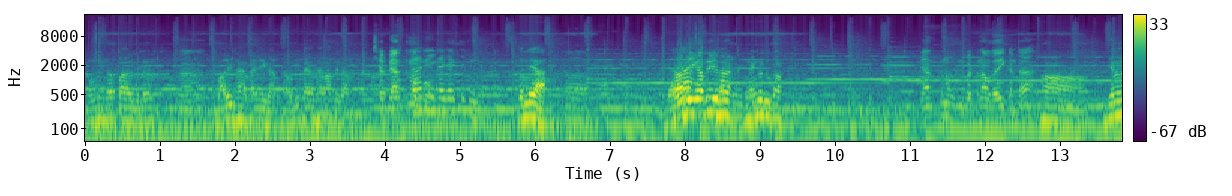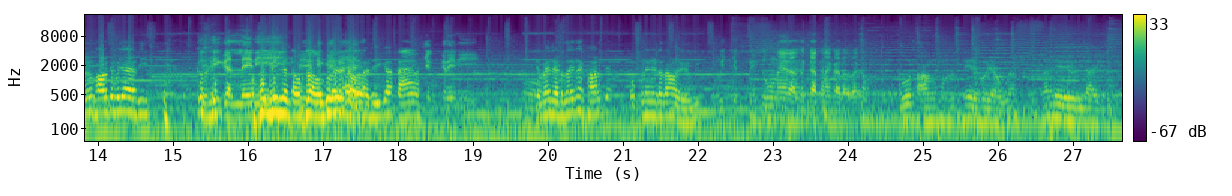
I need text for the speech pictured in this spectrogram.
ਉਹ ਨਹੀਂ ਦਾ ਪ੍ਰਗਟ ਹਾਂ। ਬਾਲੀ ਫੈ ਫੈ ਨਹੀਂ ਕਰਦਾ ਉਹਦੀ ਫੈ ਫੈ ਬੰਦ ਕਰਦਾ ਅੱਛਾ ਬੇਅੰਤ ਮੰਗੂ ਚੱਲਿਆ। ਚਲ ਠੀਕ ਆ ਤੁਸੀਂ ਮਹਿੰਗੇ ਤੂੰ ਤਾਂ। ਬੇਅੰਤ ਨੂੰ ਕੱਟਣਾ ਉਹਦਾ ਹੀ ਕੰਡਾ। ਹਾਂ। ਜਿਵੇਂ ਉਹਨੂੰ ਖਾਲ ਕੇ ਭਜਾਇਆ ਸੀ। ਕੋਈ ਗੱਲੇ ਉਹ ਵੀ ਨਹੀਂ ਲਟਾਉਣਾ ਉਹ ਵੀ ਲਟਾਉਣਾ, ਠੀਕ ਆ। ਟਾਈਮ ਚੱਕਰੇ ਨਹੀਂ। ਤੇ ਮੈਂ ਲੜਦਾ ਸੀ ਨਾ ਖਾਲ ਚ ਉਪਲੇ ਨੇੜੇ ਤਾਂ ਹੋਏ ਵੀ। ਕੋਈ ਚੱਕਰ ਨਹੀਂ ਤੂੰ ਹੁਣ ਐ ਦੱਸ ਕਰਨਾ ਕਰ ਉਹਦਾ ਕੰਮ। ਉਹ ਸ਼ਾਮ ਨੂੰ ਹੁਣ ਹਨੇਰੇ ਹੋ ਜਾਊਗਾ ਨਾ ਹਨੇਰੇ ਹੋ ਇਲਾਜ ਕਰ।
